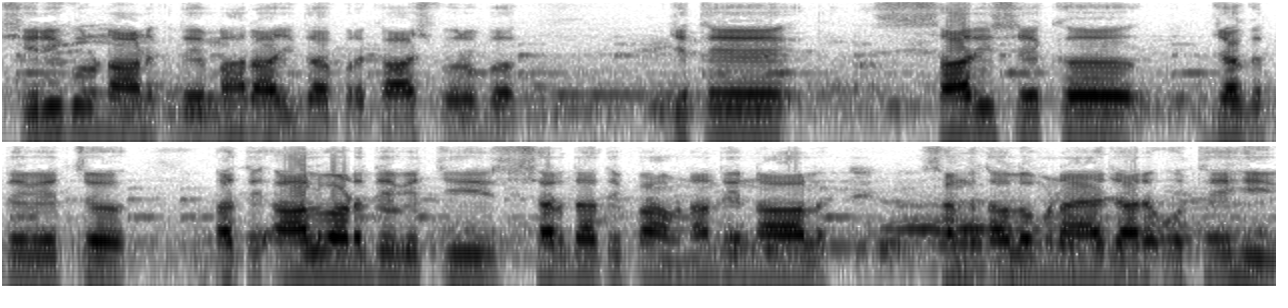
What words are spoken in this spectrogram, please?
ਸ੍ਰੀ ਗੁਰੂ ਨਾਨਕ ਦੇਵ ਮਹਾਰਾਜ ਦਾ ਪ੍ਰਕਾਸ਼ ਪੁਰਬ, ਜਿੱਥੇ ਸਾਰੀ ਸਿੱਖ ਜਗਤ ਦੇ ਵਿੱਚ ਅਤੇ ਆਲਵੜ ਦੇ ਵਿੱਚ ਹੀ ਸ਼ਰਧਾ ਤੇ ਭਾਵਨਾ ਦੇ ਨਾਲ ਸੰਗਤਾਂ ਵੱਲੋਂ ਮਨਾਇਆ ਜਾ ਰਿਹਾ, ਉੱਥੇ ਹੀ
